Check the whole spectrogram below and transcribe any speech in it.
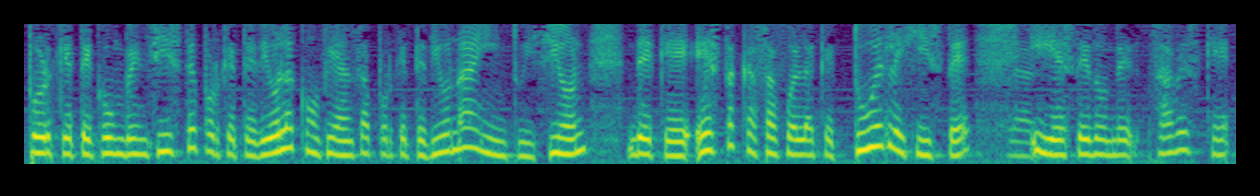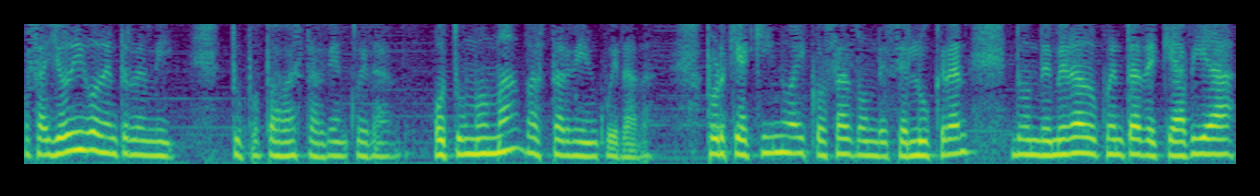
porque te convenciste, porque te dio la confianza, porque te dio una intuición de que esta casa fue la que tú elegiste Claro. y este donde, ¿sabes qué? O sea, yo digo dentro de mí, tu papá va a estar bien cuidado o tu mamá va a estar bien cuidada, porque aquí no hay cosas donde se lucran, donde me he dado cuenta de que había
